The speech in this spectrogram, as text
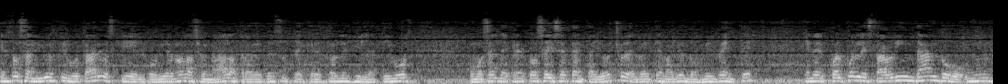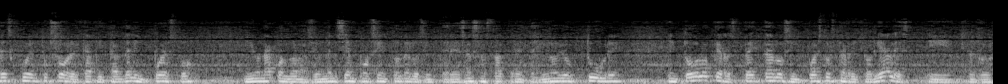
estos alivios tributarios que el gobierno nacional a través de sus decretos legislativos como es el decreto 678 del 20 de mayo del 2020 en el cual pues le está brindando un descuento sobre el capital del impuesto y una condonación del 100% de los intereses hasta 31 de octubre en todo lo que respecta a los impuestos territoriales, eh, pues, los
